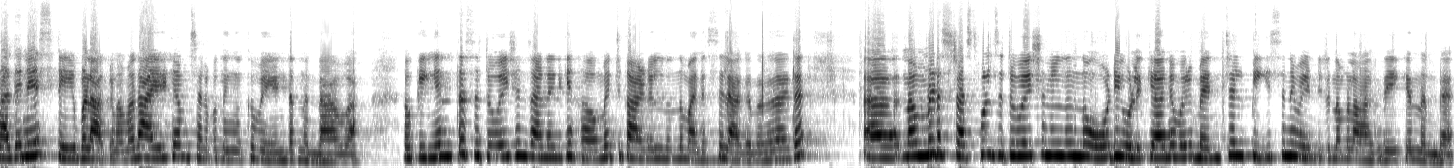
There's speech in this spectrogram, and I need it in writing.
അതിനെ സ്റ്റേബിൾ ആക്കണം. അതായിരിക്കാം ചിലപ്പോൾ നിങ്ങൾക്ക് വേണ്ടെന്നുണ്ടാവുക. ഓക്കെ ഇങ്ങനത്തെ സിറ്റുവേഷൻസ് ആണ് എനിക്ക് ഹെർമിറ്റ് കാർഡിൽ നിന്ന് മനസ്സിലാകുന്നത്. അതായത് നമ്മുടെ സ്ട്രെസ്ഫുൾ സിറ്റുവേഷനിൽ നിന്ന് ഓടി ഒളിക്കാനും ഒരു മെന്റൽ പീസിന് വേണ്ടിയിട്ട് നമ്മൾ ആഗ്രഹിക്കുന്നുണ്ട്.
